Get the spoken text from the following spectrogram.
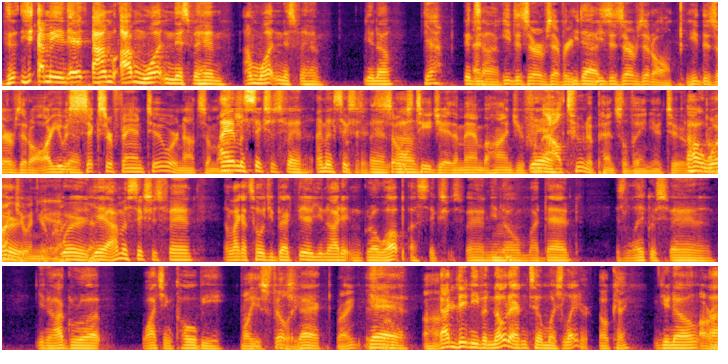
th- I mean, it, I'm I'm wanting this for him. I'm wanting this for him. You know, Yeah, Big and time. He deserves every. He does. he deserves it all. He deserves it all. Are you a does. Sixer fan too, or not so much? I am a Sixers fan. I'm a Sixers fan. So is Um, TJ, the man behind you from yeah. Altoona, Pennsylvania, too. Oh, behind word. you in your Yeah. Word. Yeah. I'm a Sixers fan. And like I told you back there, you know, I didn't grow up a Sixers fan. You know, my dad is a Lakers fan. And, you know, I grew up watching Kobe. Well, he's Philly, Shaq. right? As Yeah. well? Uh-huh. I didn't even know that until much later. Okay. You know? All right.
